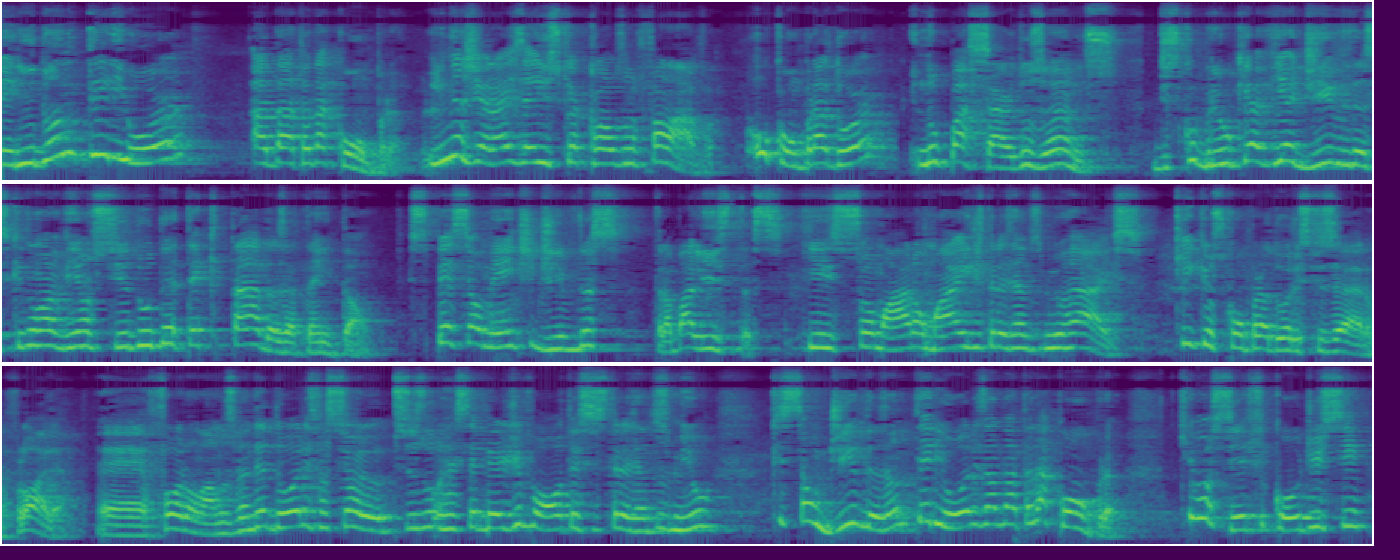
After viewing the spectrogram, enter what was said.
período anterior à data da compra. Linhas gerais, é isso que a cláusula falava. O comprador, no passar dos anos, descobriu que havia dívidas que não haviam sido detectadas até então, especialmente dívidas trabalhistas, que somaram mais de 300 mil reais. Que, que os compradores fizeram? Falou, olha, é, foram lá nos vendedores e falaram assim, olha, eu preciso receber de volta esses 300 mil, que são dívidas anteriores à data da compra, que você ficou de se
